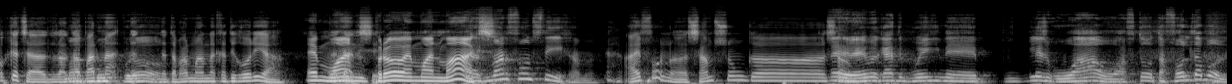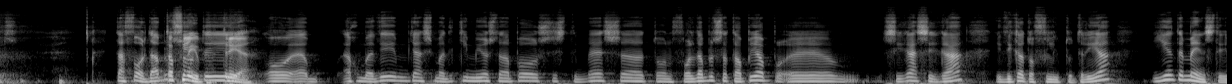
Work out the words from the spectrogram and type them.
Όχι, κάτσα, να, MacBook τα πάρουμε, Pro. να, να τα πάρουμε ανακατηγορία. M1 Εντάξει. Pro, M1 Τα Max. smartphones τι είχαμε; iPhone, ε, Samsung, ε, Ναι, Samsung. ρε, είμαι κάτι που έγινε. που Λες, wow, αυτό, τα foldables. Τα foldables. Το Flip, ότι τρία. ο, ε, έχουμε δει μια σημαντική μείωση να πω, στις τιμές ε, των foldables τα οποία ε, σιγά σιγά, ειδικά το Flip το 3, γίνεται mainstream.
